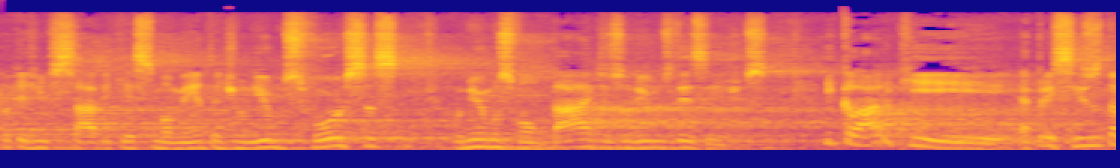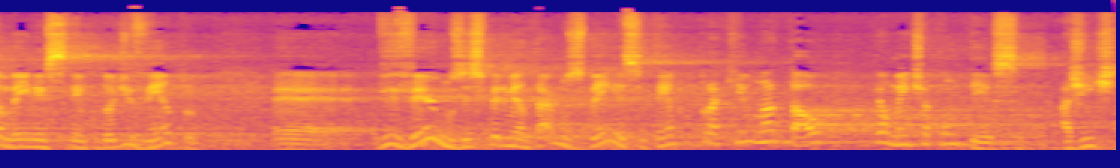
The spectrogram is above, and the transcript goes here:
porque a gente sabe que esse momento é de unirmos forças, unirmos vontades, unirmos desejos. E claro que é preciso também nesse tempo do advento é, vivermos, experimentarmos bem esse tempo para que o Natal realmente aconteça. A gente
